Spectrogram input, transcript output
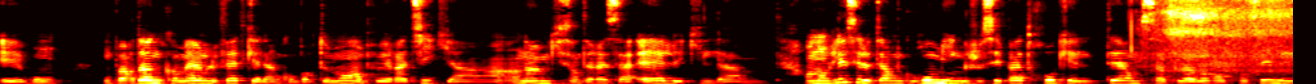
Et bon, on pardonne quand même le fait qu'elle ait un comportement un peu erratique. Il y a un, un homme qui s'intéresse à elle et qui l'a. En anglais, c'est le terme grooming. Je sais pas trop quel terme ça peut avoir en français, mais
